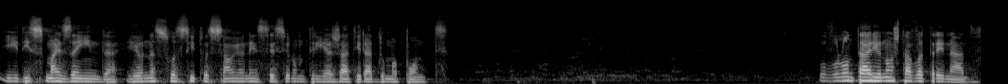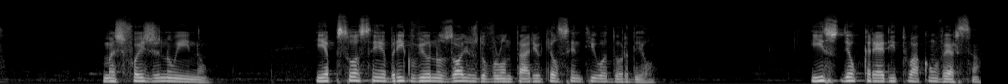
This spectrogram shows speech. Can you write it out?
E disse mais ainda: Eu, na sua situação, eu nem sei se eu não me teria já tirado de uma ponte. O voluntário não estava treinado, mas foi genuíno. E a pessoa sem abrigo viu nos olhos do voluntário que ele sentiu a dor dele. E isso deu crédito à conversa.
